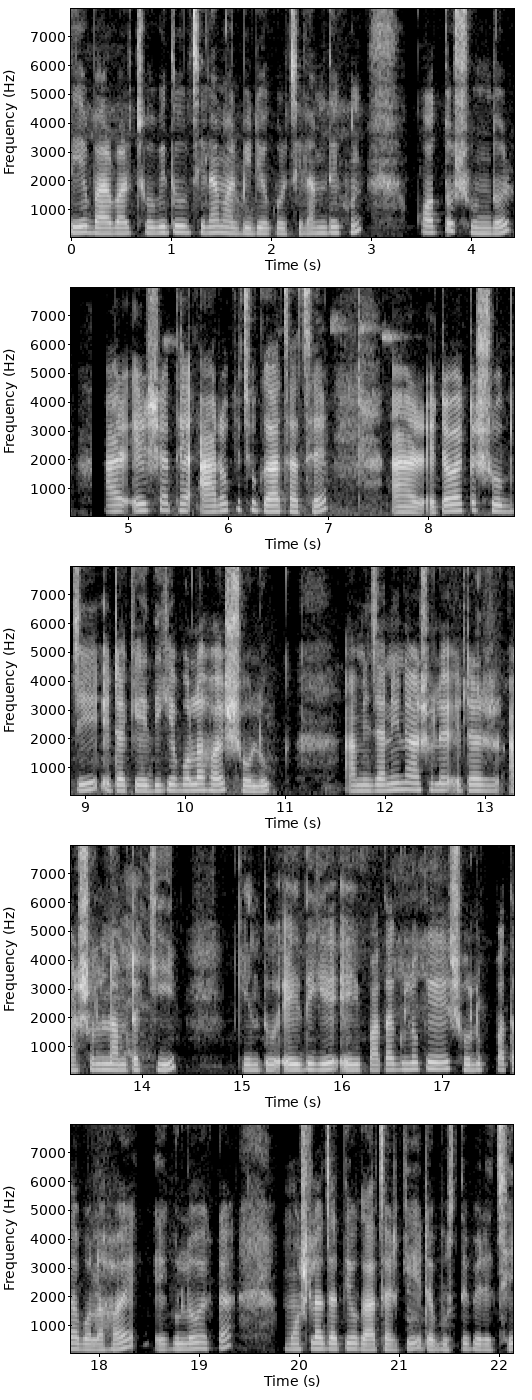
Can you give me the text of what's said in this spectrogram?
দিয়ে বারবার ছবি তুলছিলাম আর ভিডিও করছিলাম। দেখুন, কত সুন্দর। আর এর সাথে আরও কিছু গাছ আছে, আর এটাও একটা সবজি, এটাকে এদিকে বলা হয় শলুক। আমি জানি না আসলে এটার আসল নামটা কি, কিন্তু এইদিকে এই পাতাগুলোকে শলুক পাতা বলা হয়। এগুলো একটা মশলা জাতীয় গাছ আর কি, এটা বুঝতে পেরেছি।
